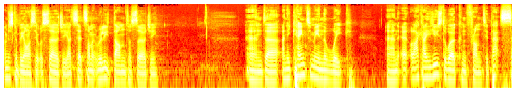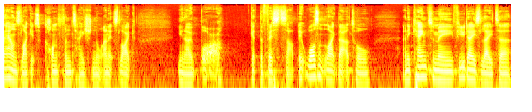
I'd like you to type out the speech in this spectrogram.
I'm just going to be honest, it was Sergi. I'd said something really dumb to Sergi. And, uh, and he came to me in the week. And it, uh, like I use the word confronted, that sounds like it's confrontational and it's like, you know, get the fists up. It wasn't like that at all. And he came to me a few days later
